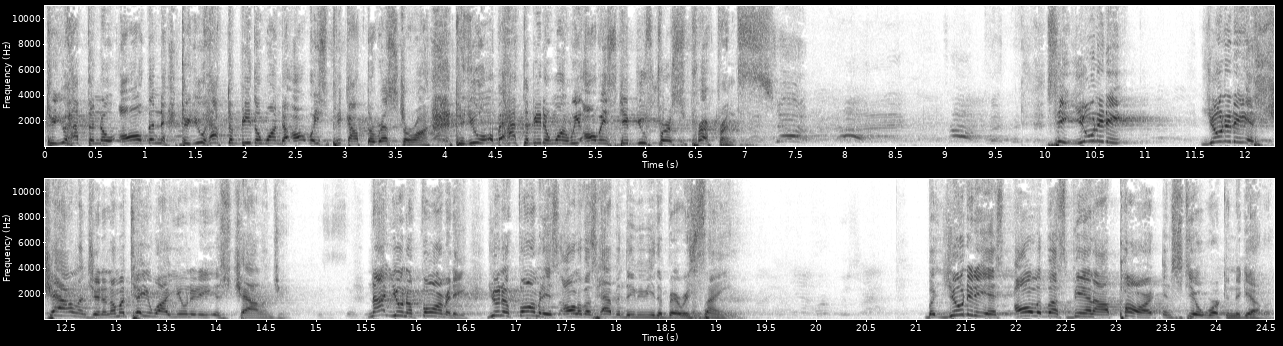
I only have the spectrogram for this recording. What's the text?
Do you have to know all the, do you have to be the one to always pick out the restaurant? Do you have to be the one we always give you first preference? See, unity, unity is challenging and I'm going to tell you why unity is challenging. Not uniformity. Uniformity is all of us having to be the very same. But unity is all of us being our part and still working together.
